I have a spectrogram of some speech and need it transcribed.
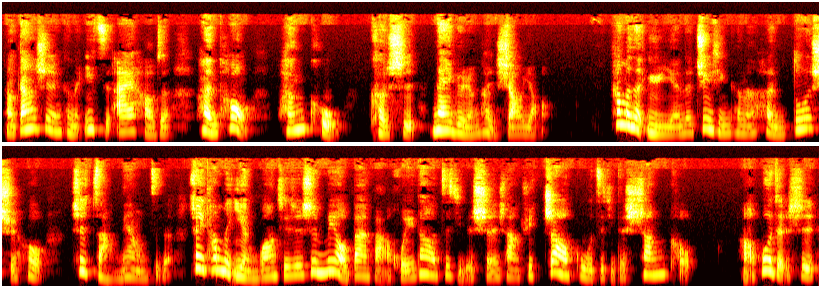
然后当事人可能一直哀嚎着，很痛很苦。可是那个人很逍遥，他们的语言的句型可能很多时候是长那样子的，所以他们的眼光其实是没有办法回到自己的身上去照顾自己的伤口，好，或者是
